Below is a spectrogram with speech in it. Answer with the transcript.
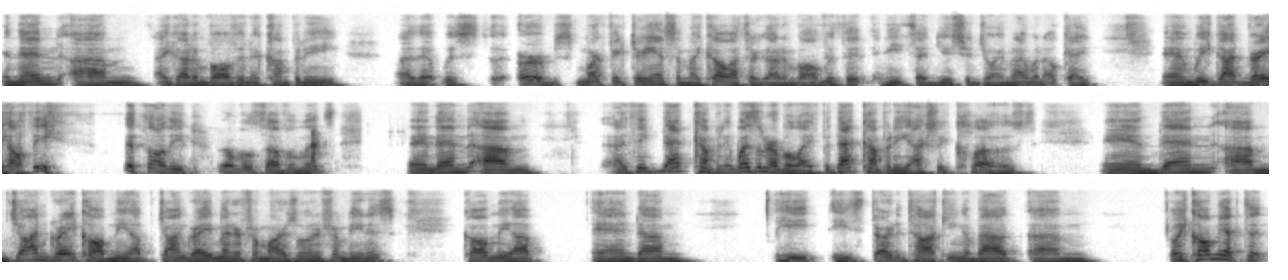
And then um, I got involved in a company uh, that was uh, herbs. Mark Victor Hansen, my co-author, got involved Mhm. with it, and he said you should join. And I went okay, and we got very healthy with all the herbal supplements. And then um, I think that company it wasn't Herbalife, but that company actually closed. And then um, John Gray called me up. John Gray, men are from Mars, women from Venus, called me up, and um, he he started talking about. Um, well, he called me up to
